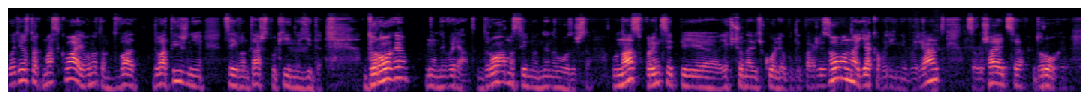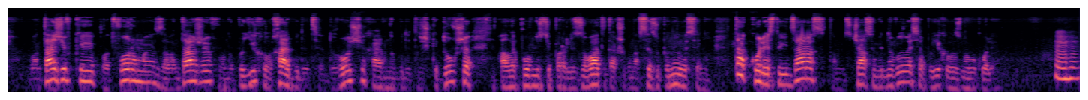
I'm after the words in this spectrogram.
Владивосток, Москва, і воно там два, два тижні цей вантаж спокійно їде. Дорога, ну не варіант. Дорогами сильно не навозишся. У нас, в принципі, якщо навіть коля буде паралізована, як аварійний варіант залишаються дороги. Вантажівки, платформи, завантажив, воно поїхало. Хай буде це дорожче, хай воно буде трішки довше, але повністю паралізувати так, щоб вона все зупинилася. Ні. Так, колія стоїть зараз, там з часом відновилася, поїхала знову колія. Угу.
